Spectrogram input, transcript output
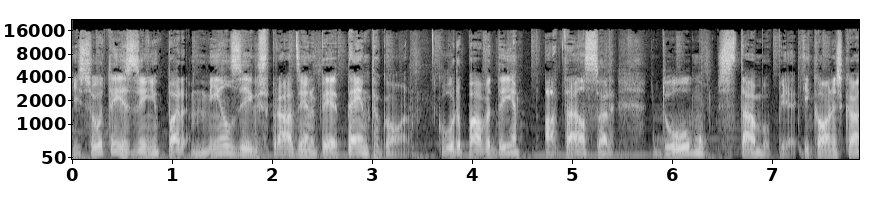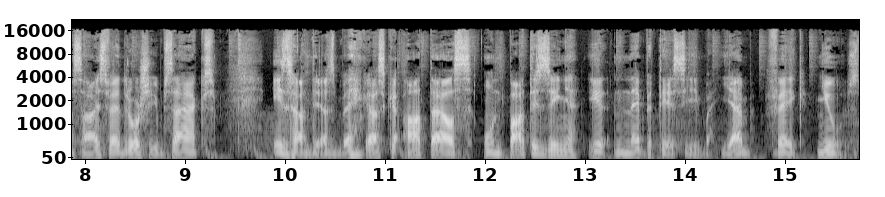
izsūtīja ziņu par milzīgu sprādzienu pie Pentagona, kuru pavadīja attēls ar dūmu stabu pie ikoniskās ASV drošības ēkas. Izrādījās beigās, ka attēls un pati ziņa ir nepatiesība, jeb fake news.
